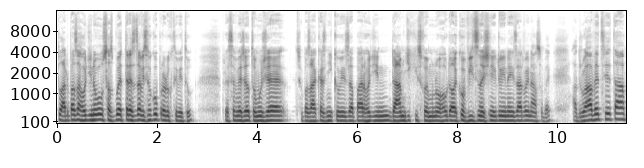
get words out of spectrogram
platba za hodinovou sazbu je trest za vysokou produktivitu. Protože jsem věřil tomu, že třeba zákazníkovi za pár hodin dám díky svému nohou daleko víc než někdo jiný za dvojnásobek. A druhá věc je ta, uh,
